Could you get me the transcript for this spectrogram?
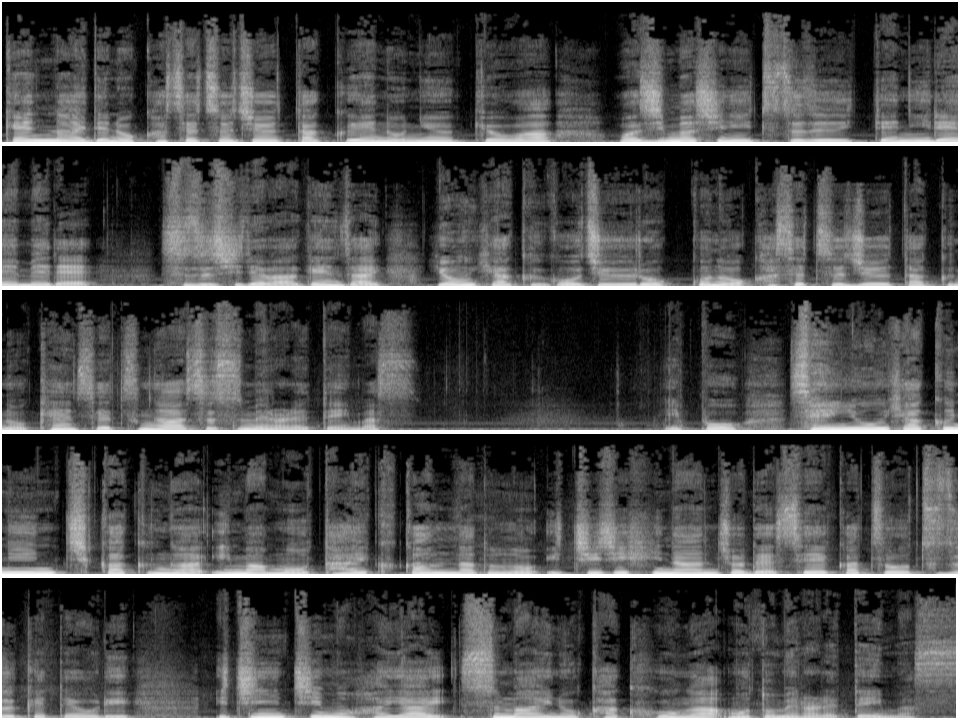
県内での仮設住宅への入居は輪島市に続いて2例目で、珠洲市では現在456戸の仮設住宅の建設が進められています。一方、1400人近くが今も体育館などの一時避難所で生活を続けており、一日も早い住まいの確保が求められています。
